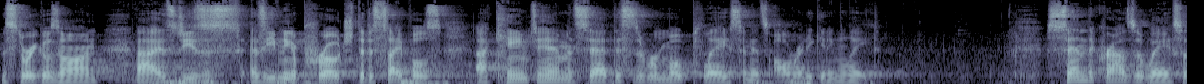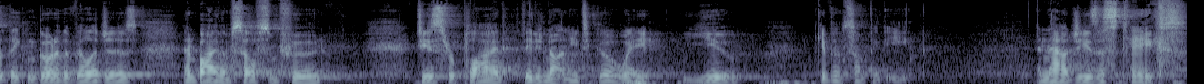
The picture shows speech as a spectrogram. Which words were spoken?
The story goes on. Uh, as Jesus, as evening approached, the disciples uh, came to him and said, This is a remote place and it's already getting late. Send the crowds away so that they can go to the villages and buy themselves some food. Jesus replied, They do not need to go away. You give them something to eat. And now Jesus takes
